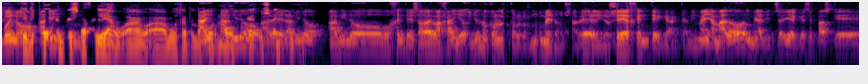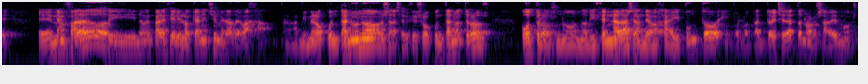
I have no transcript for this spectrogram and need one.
bueno, ¿qué tipo de gente se ha afiliado a, vuestra plataforma? ha, habido, a ver, ha habido, ha habido gente que se ha dado de baja, yo, yo no conozco los números, a ver, yo sé gente que, a mí me ha llamado y me ha dicho, oye, que sepas que eh, me ha enfadado y no me parece bien lo que han hecho y me he dado de baja. A mí me lo cuentan unos, a Sergio se lo cuentan otros, otros no, no dicen nada, se dan de baja y punto, y por lo tanto ese dato no lo sabemos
